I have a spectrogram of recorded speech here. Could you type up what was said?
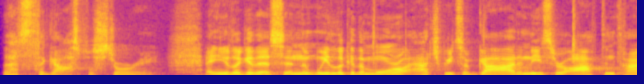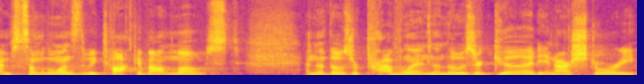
That's the gospel story. And you look at this, and then we look at the moral attributes of God, and these are oftentimes some of the ones that we talk about most and that those are prevalent and those are good in our story.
